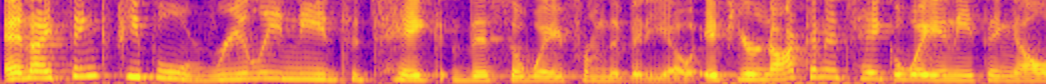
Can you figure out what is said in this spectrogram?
And I think people really need to take this away from the video. If you're not going to take away anything else,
